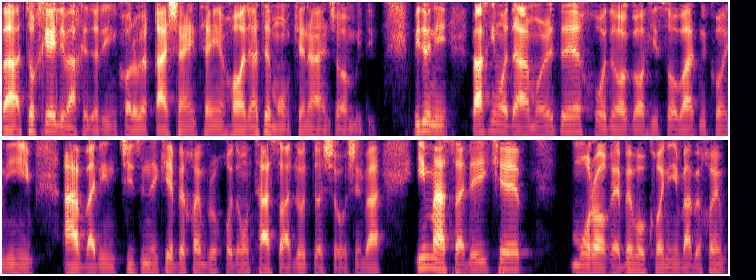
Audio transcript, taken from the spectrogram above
و تو خیلی وقتی داری این کارو به قشنگترین حالت ممکن انجام میدی. می‌دونی وقتی ما در مورد خداگاهی صحبت می‌کنیم اولین چیز اینه که بخوایم رو خودمون تسلط داشته باشیم. و این مسئله ای که مراقبه بکنیم و بخوایم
